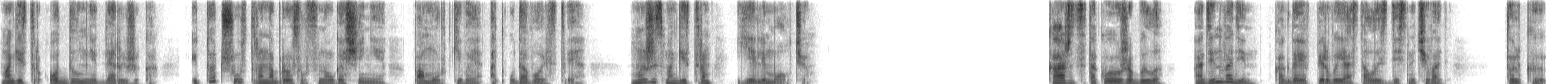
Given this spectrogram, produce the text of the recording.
магистр отдал мне для Рыжика, и тот шустро набросился на угощение, помуркивая от удовольствия. Мы же с магистром ели молча. Кажется, такое уже было, один в один, когда я впервые осталась здесь ночевать. Только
